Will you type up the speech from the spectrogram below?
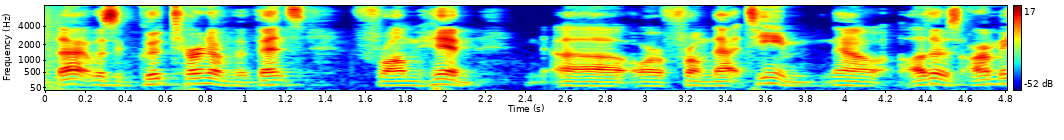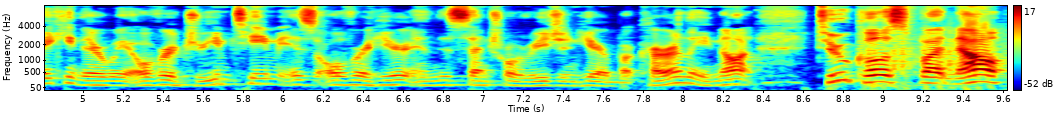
that was a good turn of events from him uh, or from that team. Now, others are making their way over. Dream Team is over here in the central region here, but currently not too close. But now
